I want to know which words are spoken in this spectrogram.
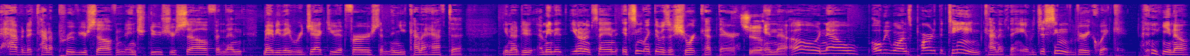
having to kind of prove yourself and introduce yourself, and then maybe they reject you at first, and then you kind of have to. You know, do I mean it? You know what I'm saying? It seemed like there was a shortcut there. Sure. In the oh, now Obi Wan's part of the team kind of thing. It just seemed very quick. you know?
